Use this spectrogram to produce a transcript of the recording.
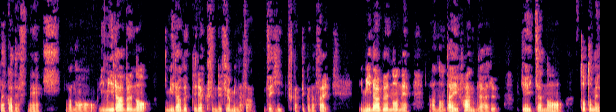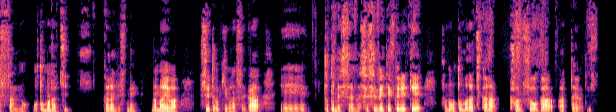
中ですね、あの、イミラブの、イミラブって略すんですよ、皆さん。ぜひ使ってください。イミラブのね、あの、大ファンである、ゲイチャのトトメスさんのお友達からですね、名前は伏せておきますが、えー、トトメスさんが勧めてくれて、そのお友達から感想があったようです。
